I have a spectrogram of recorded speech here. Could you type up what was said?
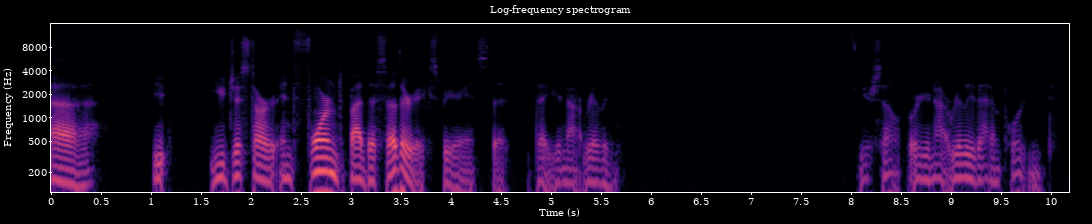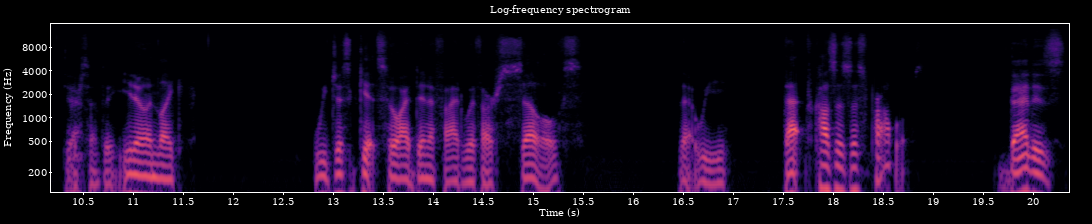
uh, you you just are informed by this other experience that that you're not really yourself or you're not really that important Yeah. or something, you know, and like we just get so identified with ourselves that we that causes us problems. that is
